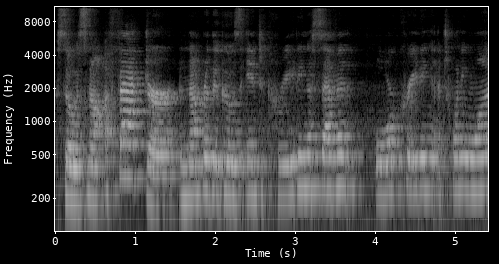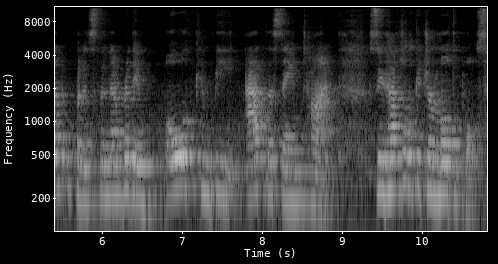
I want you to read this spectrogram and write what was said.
So it's not a factor, a number that goes into creating a 7 or creating a 21, but it's the number they both can be at the same time. So you have to look at your multiples.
